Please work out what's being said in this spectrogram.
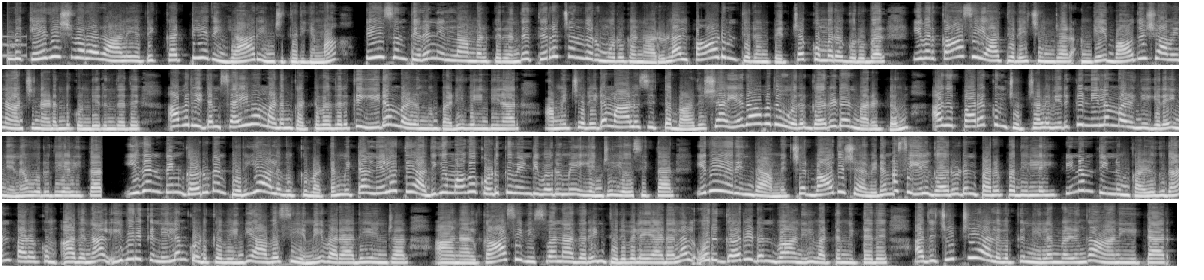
இந்த கேதேஸ்வரர் ஆலயத்தை கட்டியது யார் என்று தெரியுமா? பேசும் திறன் இல்லாமல் பிறந்து திருச்செந்தூர் முருகன் அருளால் பாடும் திறன் பெற்ற குமரகுருபர். இவர் காசி யாத்திரை சென்றார். அங்கே பாதுஷாவின் ஆட்சி நடந்து கொண்டிருந்தது. அவரிடம் சைவ மடம் கட்டுவதற்கு இடம் வழங்கும்படி வேண்டினார். அமைச்சரிடம் ஆலோசித்த பாதுஷா ஏதாவது ஒரு கருடன் வரட்டும். அது பறக்கும் சுற்றளவிற்கு நிலம் வழங்குகிறேன் என உறுதியளித்தார். இதன் பின் கருடன் பெரிய அளவுக்கு வட்டமிட்டால் நிலத்தை அதிகமாக கொடுக்க வேண்டி வருமே என்று யோசித்தார். இதை அறிந்த அமைச்சர் பாதுஷாவிடம் அரசியல் கருடன் பறப்பதில்லை. பிணம் தின்னும் கழுகுதான் பறக்கும். அதனால் இவருக்கு நிலம் கொடுக்க வேண்டிய அவசியமே வராது என்றார். ஆனால் காசி விஸ்வநாதரின் திருவிளையாடலால் ஒரு கருடன் வானில் வட்டமிட்டது. அது சுற்றிய அளவுக்கு நிலம் வழங்க ஆணையிட்டார்.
